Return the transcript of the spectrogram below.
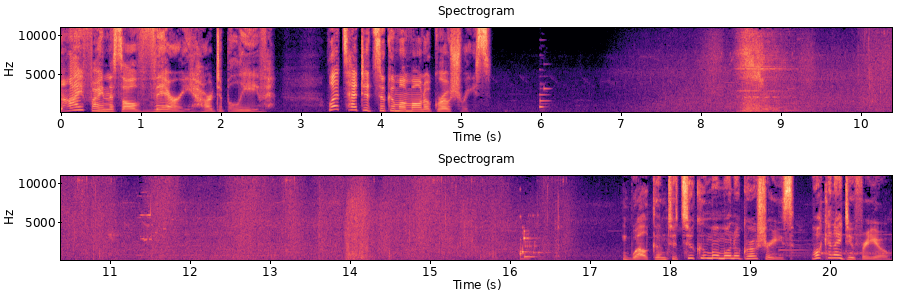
I find this all very hard to believe. Let's head to Tsukumomono Groceries. Welcome to Tsukumomono Groceries. What can I do for you?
